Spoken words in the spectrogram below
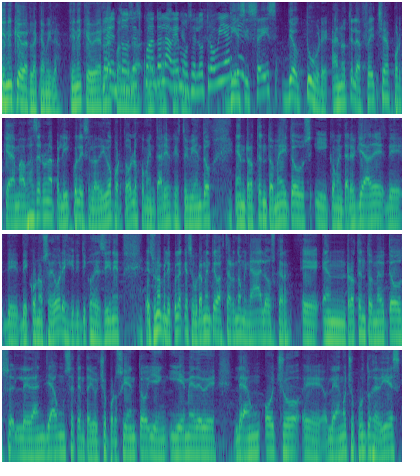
Tienen que verla, Camila. Tienen que verla. Pero entonces, ¿cuándo la, vemos? ¿El otro viernes? 16 de octubre, anote la fecha porque además va a ser una película y se lo digo por todos los comentarios que estoy viendo en Rotten Tomatoes y comentarios ya de, de- de- de conocedores y críticos de cine. Es una película que seguramente va a estar nominada al Oscar. Eh, en Rotten Tomatoes le dan ya un 78% y en IMDB le dan un 8, eh, le dan 8 puntos de 10.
